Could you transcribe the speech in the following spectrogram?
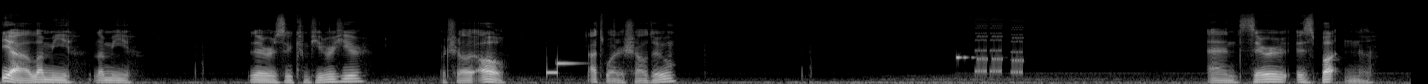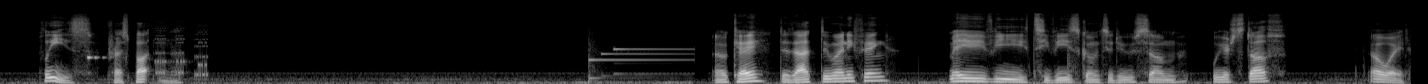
Yeah, let me let me there's a computer here. What shall I oh. That's what I shall do. And there is button. Please press button. Okay, did that do anything? Maybe TV's going to do some weird stuff? Oh wait.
